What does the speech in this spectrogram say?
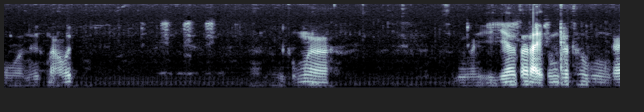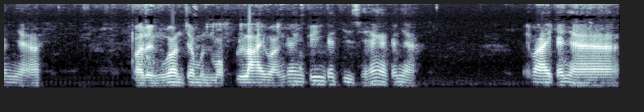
Mùa nước nổi. Mình cũng ờ, uh, giá tới đây cũng kết thúc cả nhà và đừng quên cho mình một like và đăng ký cái chia sẻ nha cả nhà. Bye bye cả nhà.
